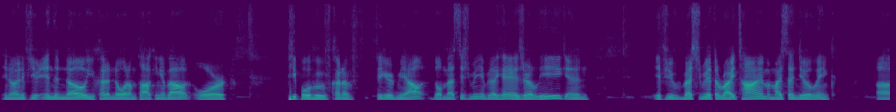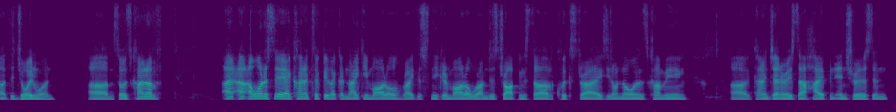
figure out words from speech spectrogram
you know. And if you're in the know, you kind of know what I'm talking about. Or people who've kind of figured me out, they'll message me and be like, "Hey, is there a league?" And if you message me at the right time, I might send you a link uh, to join one. Um, so it's kind of I, I want to say I kind of took it like a Nike model, right? The sneaker model where I'm just dropping stuff, quick strikes. You don't know when it's coming. Uh, kind of generates that hype and interest and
